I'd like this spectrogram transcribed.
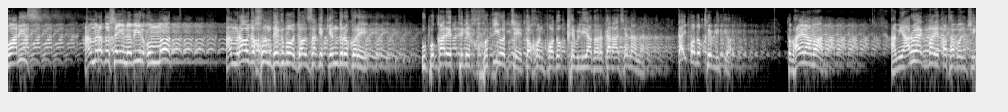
ওয়ারিস, আমরা তো সেই নবীর উম্মত। আমরাও যখন দেখব জলসাকে কেন্দ্র করে উপকারের থেকে ক্ষতি হচ্ছে, তখন পদক্ষেপ লিয়া দরকার আছে না না তাই পদক্ষেপ নিতে হয়। তো ভাইরা আমার, আমি আরও একবারে কথা বলছি।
